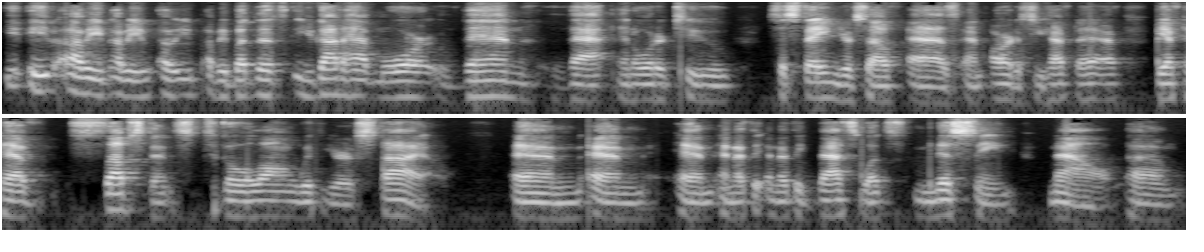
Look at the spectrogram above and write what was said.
you- I mean, I mean, I mean, I mean, but that's, you got to have more than that in order to sustain yourself as an artist. You have to have you have to have substance to go along with your style, and and and and I think and I think that's what's missing now. Um,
